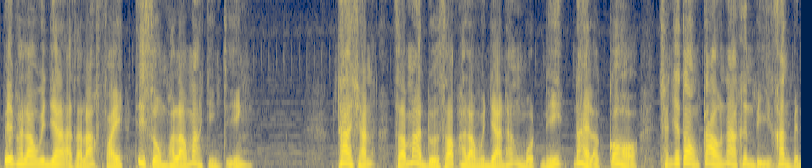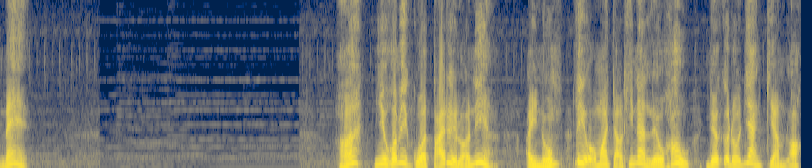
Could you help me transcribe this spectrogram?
เป็นพลังวิญญาณอัตลักษณ์ไฟที่ทรงพลังมากจริง ๆถ้าฉันสามารถดูดซับพลังวิญญาณทั้งหมดนี้ได้แล้วก็ ฉันจะต้องก้าวหน้าขึ้นไปอีกขั้นเป็นแน่ ฮะมีคนไม่กลัวตายด้วยเหรอเนี่ย ไอ้หนุ่มรีบออกมาจากที่นั่นเร็วเข้า เดี๋ยวก็โดนย่างเกียมหรอก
